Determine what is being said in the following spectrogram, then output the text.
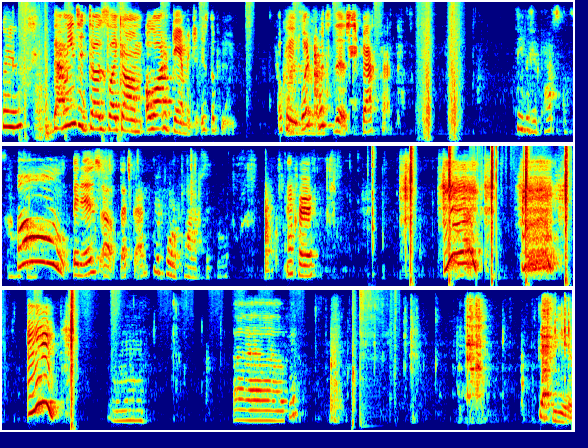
That means it does like um a lot of damage. Is the point? Okay, what what's this backpack? See, but your popsicle. Oh, it is. Oh, that's bad. Your poor popsicle. Okay. Mm, mm. Uh, okay. Good for you.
